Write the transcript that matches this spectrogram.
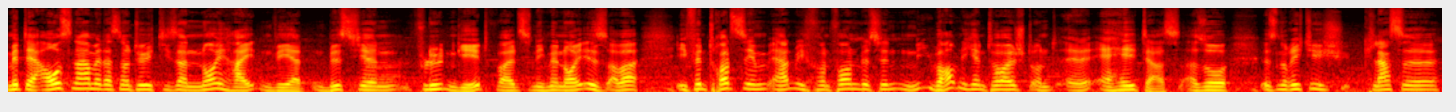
Mit der Ausnahme, dass natürlich dieser Neuheitenwert ein bisschen flöten geht, weil es nicht mehr neu ist. Aber ich finde trotzdem, er hat mich von vorn bis hinten überhaupt nicht enttäuscht und äh, er hält das. Also ist ein richtig klasse,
